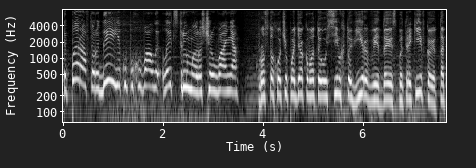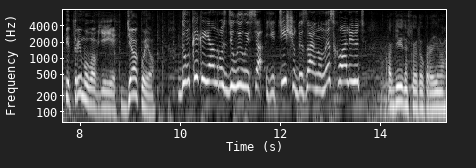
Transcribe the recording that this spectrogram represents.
Тепер автор ідеї, яку поховали, ледь стримує розчарування. Просто хочу подякувати усім, хто вірив в ідею з Петриківкою та підтримував її. Дякую. Думки киян розділилися. Є ті, що дизайну не схвалюють, А где видно, что это Украина?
